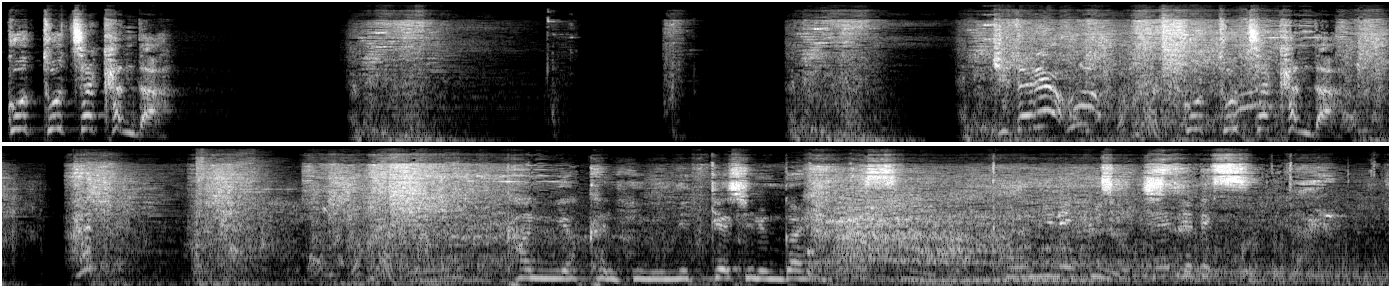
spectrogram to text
곧 도착한다. 기다려! 곧 도착한다. 강력한 힘이 느껴지는 걸 본인의 힘이 제대됐습니다.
